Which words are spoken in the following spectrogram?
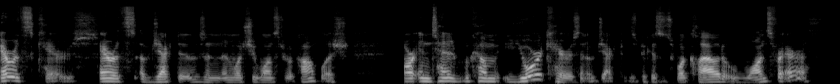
Aerith's cares, Aerith's objectives, and, and what she wants to accomplish are intended to become your cares and objectives because it's what Cloud wants for Aerith.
